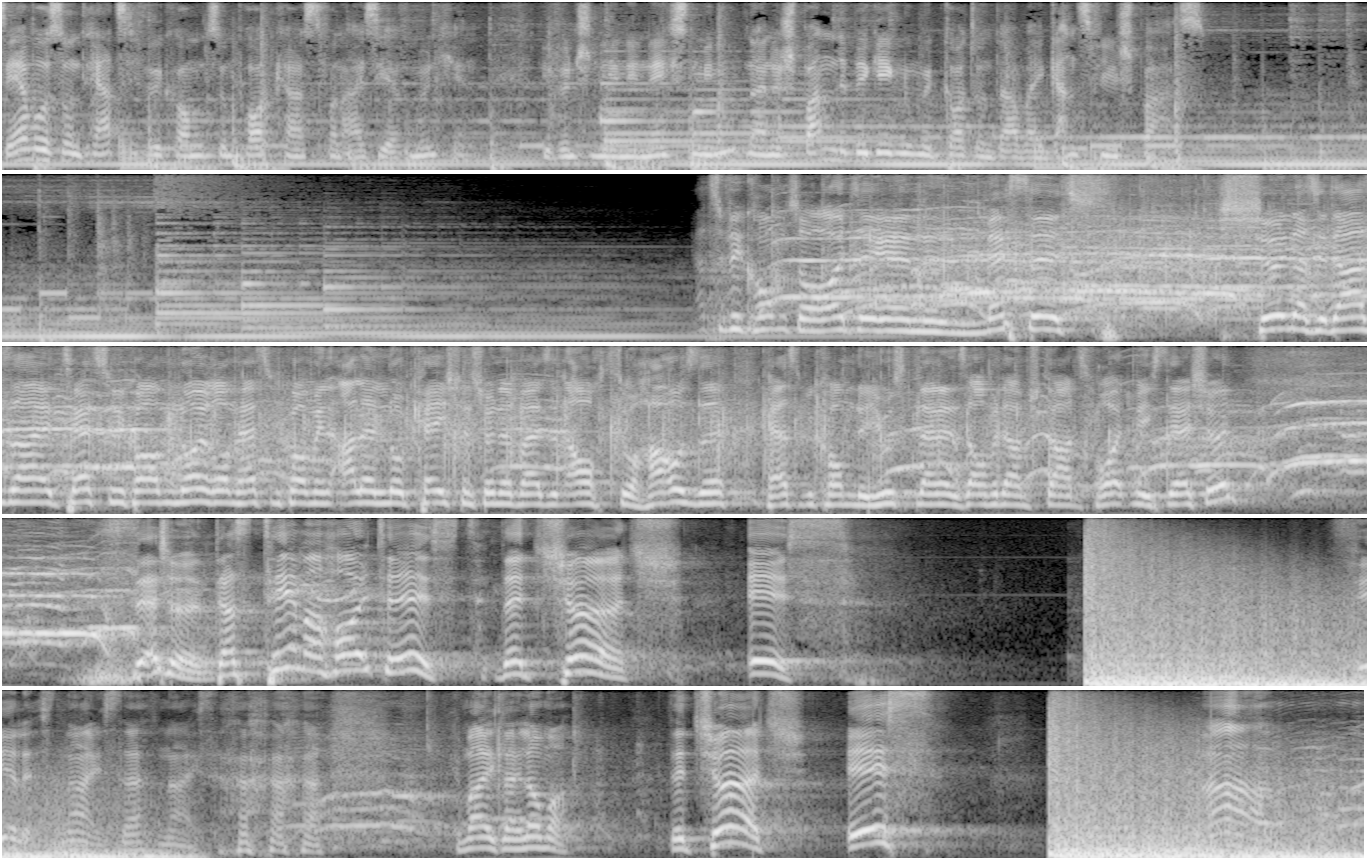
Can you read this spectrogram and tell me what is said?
Servus und herzlich willkommen zum Podcast von ICF München. Wir wünschen dir in den nächsten Minuten eine spannende Begegnung mit Gott und dabei ganz viel Spaß. Herzlich willkommen zur heutigen Message. Schön, dass ihr da seid. Herzlich willkommen, Neuraum. Herzlich willkommen in allen Locations. Schön dabei sind auch zu Hause. Herzlich willkommen, der Youth Planet ist auch wieder am Start. Es freut mich sehr schön. Sehr schön. Das Thema heute ist The Church is fearless. Nice, ne? Nice. Mach ich gleich nochmal. The Church is Ah,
